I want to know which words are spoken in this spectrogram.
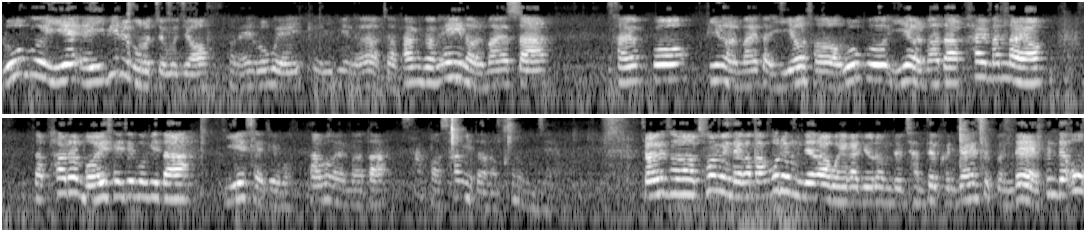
로그 2에 AB를 물었죠. 그죠? 로그 A, AB는 자, 방금 A는 얼마였다? 4였고 B는 얼마였다? 2여서 로그 2에 얼마다? 8 맞나요? 자, 8은 뭐의 세제곱이다? 2의 세제곱. 답은 얼마다? 3. 어, 3이다라고 푸는 문제예요. 자, 그래서 처음에 내가 막 어려운 문제라고 해가지고 여러분들 잔뜩 긴장했을 건데, 근데, 어,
